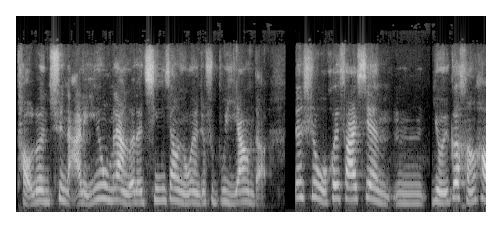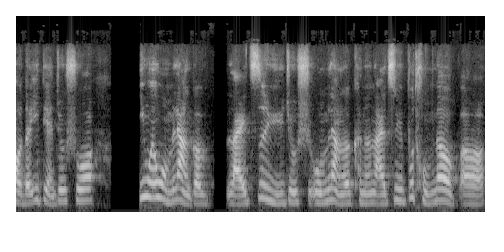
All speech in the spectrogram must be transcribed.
讨论去哪里，因为我们两个的倾向永远就是不一样的。但是我会发现，嗯，有一个很好的一点就是说，因为我们两个。来自于就是我们两个可能来自于不同的呃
